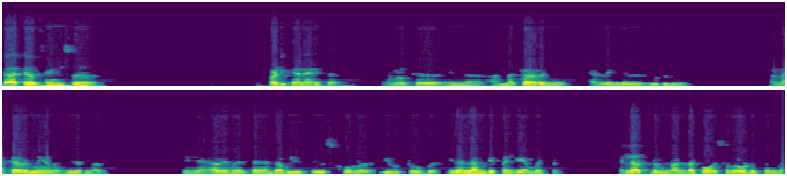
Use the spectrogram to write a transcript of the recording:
ഡാറ്റാ സയൻസ് പഠിക്കാനായിട്ട് നമ്മൾക്ക് ഇന്ന് അൺ അക്കാദമി അല്ലെങ്കിൽ ഉദുമി അൺ അക്കാദമിയാണ് ഇരുന്നത് പിന്നെ അതേമാതിരി തന്നെ ഡബ്ല്യു ടി സ്കൂൾ യൂട്യൂബ് ഇതെല്ലാം ഡിപ്പെൻഡ് ചെയ്യാൻ പറ്റും. എല്ലാത്തിലും നല്ല കോഴ്സുകൾ കൊടുക്കുന്ന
